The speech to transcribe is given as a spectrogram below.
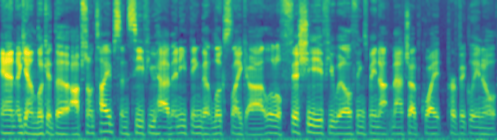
and again look at the optional types and see if you have anything that looks like uh, a little fishy, if you will. Things may not match up quite perfectly perfectly, and it'll,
